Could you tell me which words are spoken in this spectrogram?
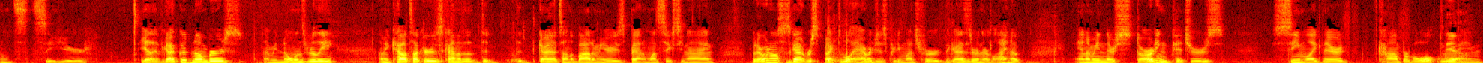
let's see here. Yeah, they've got good numbers. I mean, no one's really. I mean, Kyle Tucker is kind of the, the, the guy that's on the bottom here. He's batting 169. but everyone else has got respectable averages pretty much for the guys that are in their lineup. And I mean, their starting pitchers seem like they're comparable. Yeah. I mean,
